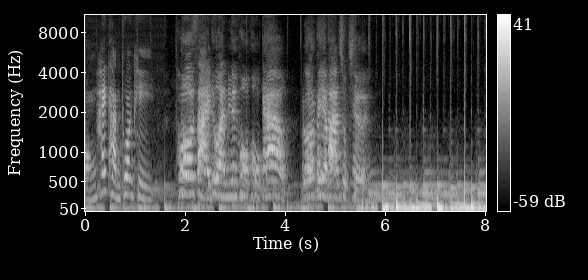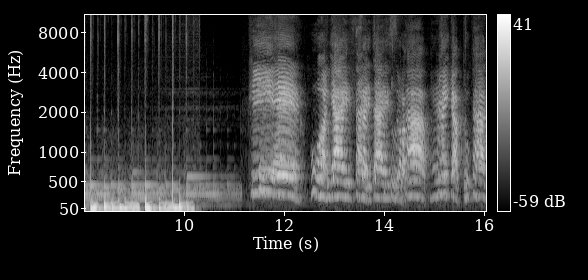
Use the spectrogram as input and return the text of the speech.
องให้ทันท่วงที โทรสายด่วน 1669 รถพยาบาลฉุกเฉิน วงใยใส่ใจสุขภาพให้กับทุกท่าน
